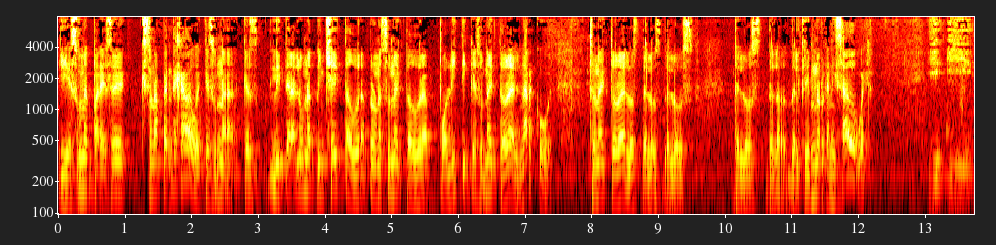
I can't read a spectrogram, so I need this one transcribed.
Y eso me parece que es una pendejada, güey, que es una, que es literal una pinche dictadura, pero no es una dictadura política, es una dictadura del narco, güey. Es una dictadura de los, de los, de los, de los, de la, del crimen organizado, güey. Y, y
